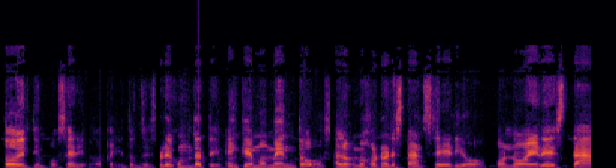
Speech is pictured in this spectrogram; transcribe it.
todo el tiempo serio. Ok, entonces pregúntate, ¿en qué momentos a lo mejor no eres tan serio o no eres tan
